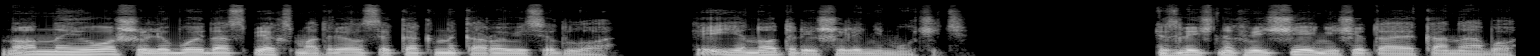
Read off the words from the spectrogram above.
но на Иоши любой доспех смотрелся как на корове седло, и енота решили не мучить. Из личных вещей, не считая канабу,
